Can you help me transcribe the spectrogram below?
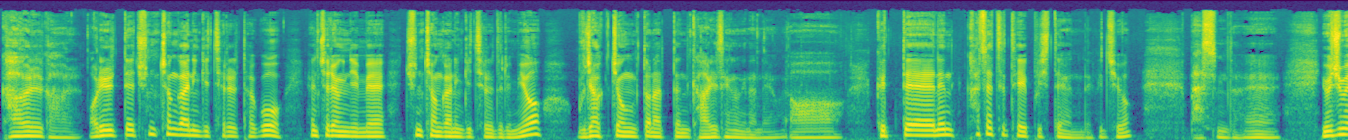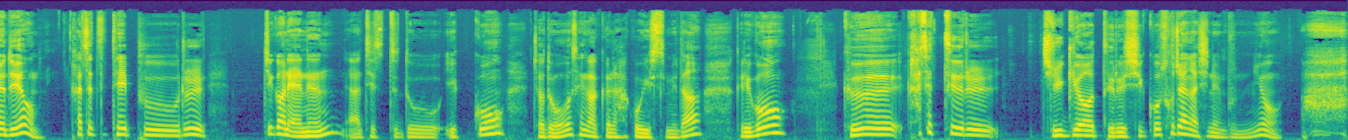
가을 가을 어릴 때 춘천 가는 기차를 타고 현철형님의 춘천 가는 기차를 들으며 무작정 떠났던 가을이 생각이 나네요. 아 그때는 카세트 테이프 시대였는데 그렇죠? 맞습니다. 예. 요즘에도요 카세트 테이프를 찍어내는 아티스트도 있고 저도 생각을 하고 있습니다. 그리고 그 카세트를 즐겨 들으시고 소장하시는 분은요. 아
